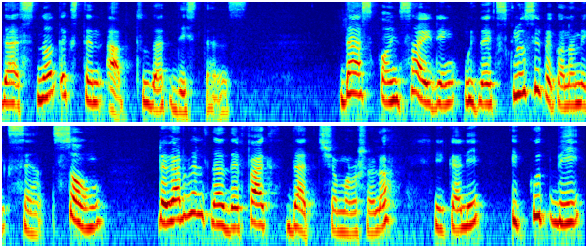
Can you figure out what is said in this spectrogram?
does not extend up to that distance, thus coinciding with the exclusive economic zone, regardless of the fact that geomorphologically it could be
